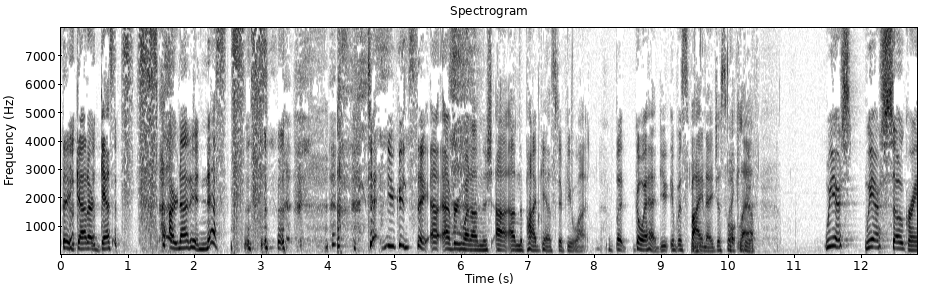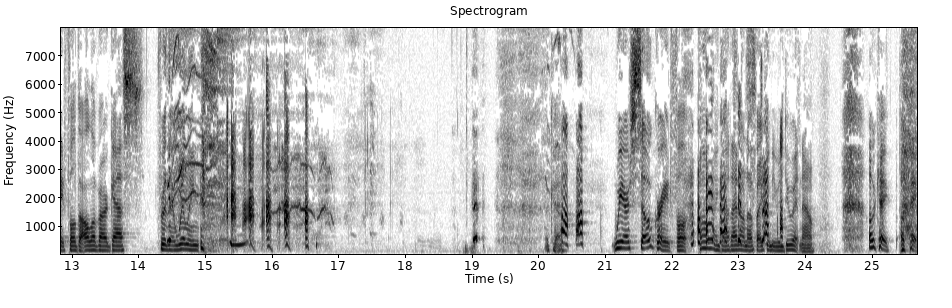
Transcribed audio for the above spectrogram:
Thank God our guests are not in nests. you can say uh, everyone on the sh- uh, on the podcast if you want, but go ahead. You, it was fine. I just won't I laugh. We are we are so grateful to all of our guests for their willing. okay. We are so grateful. Oh my God, I don't know if I can even do it now. Okay, okay.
